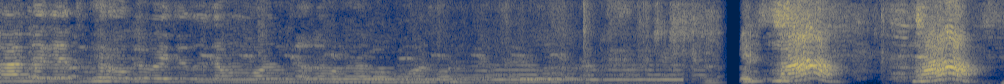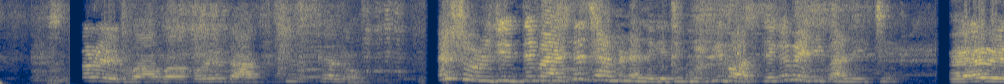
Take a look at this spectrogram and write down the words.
লেখার লেগে তুমি আমাকে বেঁচে তুমি যেমন মরণ গেল আমরা ভগবান মা মা। আরে মা মা করে ডাকছিস কেন? সুরজিৎদের বাড়িতে ঝামেলা লেগেছে বুঝলি ঘর থেকে বেরিয়ে পালিয়েছে। হ্যাঁ রে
